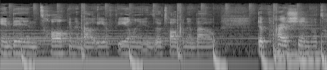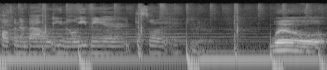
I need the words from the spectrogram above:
and then talking about your feelings or talking about depression or talking about you know even your disorder? Well,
